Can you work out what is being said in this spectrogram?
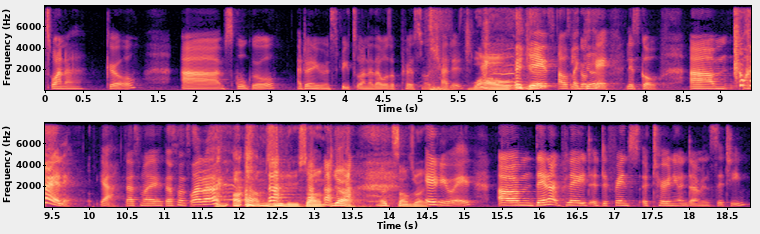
Tswana girl, um, school girl. I don't even speak Tswana. That was a personal challenge. Wow. Okay. yes, I was like, okay, let's go. Um, yeah, that's my that's my Tswana. I'm Zulu, so um, yeah, that sounds right. anyway, um, then I played a defense attorney on Diamond City.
